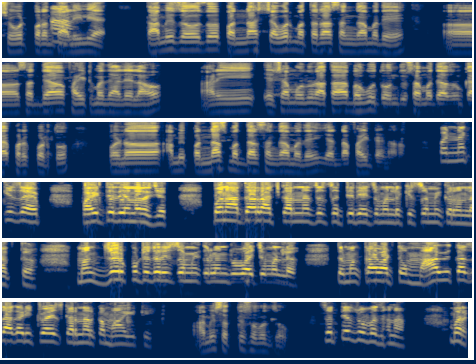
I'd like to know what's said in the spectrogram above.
शेवटपर्यंत हा. आलेली आहे तर आम्ही जवळजवळ पन्नासच्या वर मतदारसंघामध्ये अ, सध्या फाईटमध्ये आलेला आहोत आणि याच्यामधून आता बघू दोन दिवसामध्ये अजून काय फरक पडतो पण आम्ही पन्नास मतदारसंघामध्ये यांना फाईट देणार आहोत. पण नक्की साहेब फाईट तर देणारच आहेत. पण आता राजकारणाचं सत्य द्यायचं म्हणलं की समीकरण लागतं. मग जर कुठेतरी समीकरण जुळवायचं म्हणलं तर मग काय वाटतं? महाविकास आघाडी चॉईस करणार का महायुती? आम्ही सत्तेसोबत जाऊ. सत्तेसोबत जाणार. बरं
